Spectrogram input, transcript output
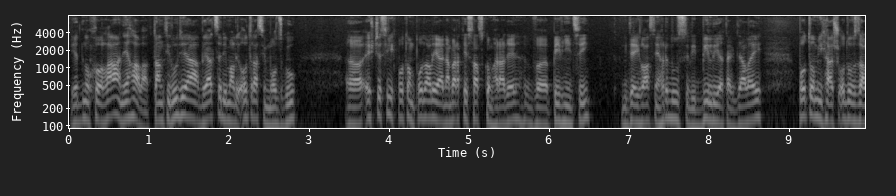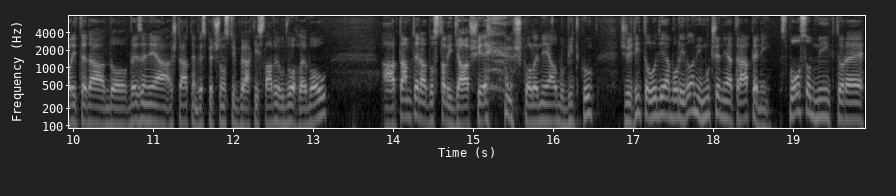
jednoducho hlava, nehlava. Tam tí ľudia viacerí mali otrasy mozgu. E, ešte si ich potom podali aj na Bratislavskom hrade v pivnici, kde ich vlastne hrdúsili, bili a tak ďalej. Potom ich až odovzdali teda do väzenia štátnej bezpečnosti v Bratislave u dvoch levov a tam teda dostali ďalšie školenie alebo bitku. Čiže títo ľudia boli veľmi mučení a trápení. Spôsobmi, ktoré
